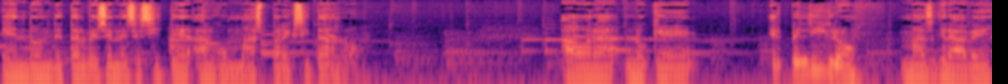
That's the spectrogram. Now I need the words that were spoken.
en donde tal vez él necesite algo más para excitarlo. Ahora, lo que el peligro más grave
